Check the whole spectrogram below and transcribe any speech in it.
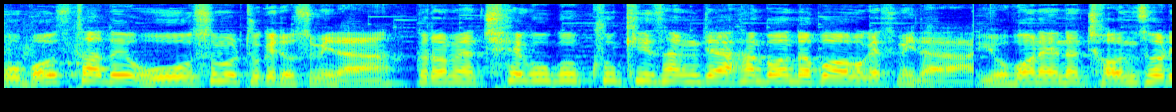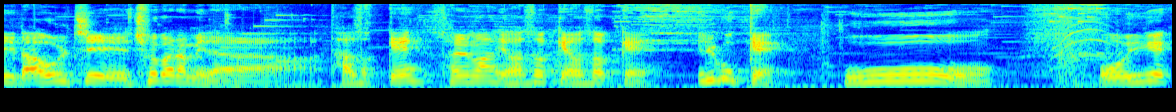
오 머스타드 오 22개 좋습니다 그러면 최고급 쿠키 상자 한 번 더 뽑아보겠습니다 요번에는 전설이 나올지 출발합니다 5개? 설마 6개 6개 7개 오 어, 이게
